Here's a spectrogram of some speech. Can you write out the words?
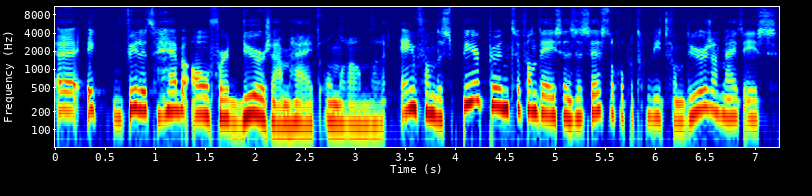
Uh, ik wil het hebben over duurzaamheid onder andere. Een van de speerpunten van D66 op het gebied van duurzaamheid is...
